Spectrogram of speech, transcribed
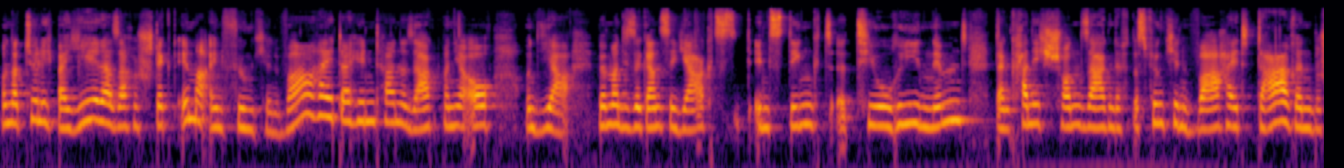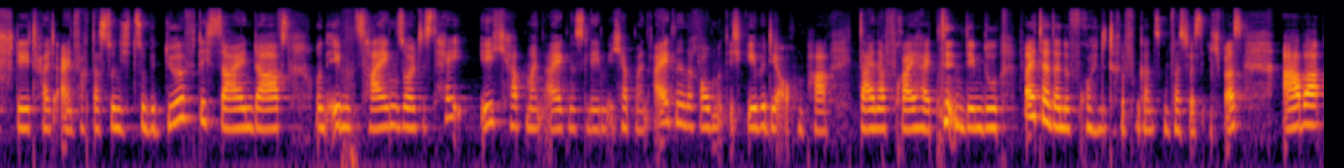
Und natürlich bei jeder Sache steckt immer ein Fünkchen Wahrheit dahinter, ne, sagt man ja auch. Und ja, wenn man diese ganze Jagdinstinkt-Theorie nimmt, dann kann ich schon sagen, dass das Fünkchen Wahrheit darin besteht halt einfach, dass du nicht zu bedürftig sein darfst und eben zeigen solltest, hey, ich habe mein eigenes Leben, ich habe meinen eigenen Raum und ich gebe dir auch ein paar deiner Freiheiten, indem du weiter deine Freunde treffen kannst und was weiß ich was. Aber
